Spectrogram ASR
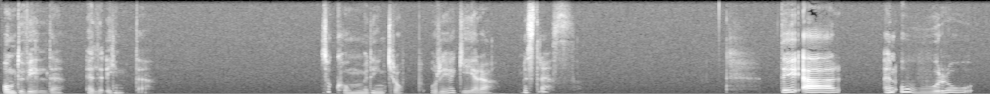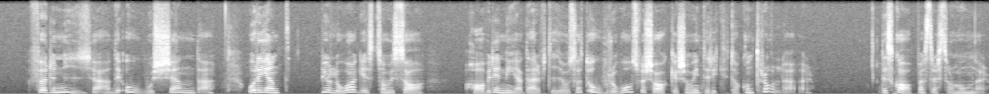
om du vill det eller inte så kommer din kropp att reagera med stress. Det är en oro för det nya, det okända. Och rent biologiskt, som vi sa, har vi det nedärvt i oss att oroa oss för saker som vi inte riktigt har kontroll över. Det skapar stresshormoner.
